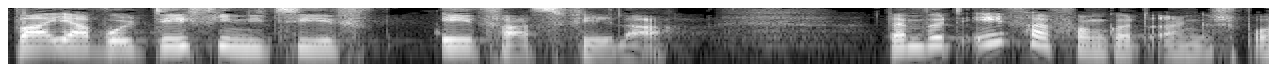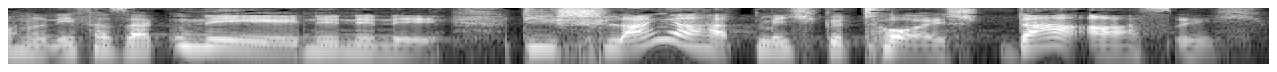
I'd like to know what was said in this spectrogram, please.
War ja wohl definitiv Evas Fehler. Dann wird Eva von Gott angesprochen und Eva sagt, nee, nee, nee, nee, die Schlange hat mich getäuscht, da aß ich.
